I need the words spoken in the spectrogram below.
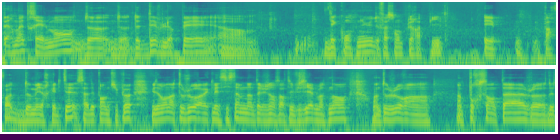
permettre réellement de, de, développer euh, des contenus de façon plus rapide et parfois de meilleure qualité. Ça dépend un petit peu. Évidemment, on a toujours, avec les systèmes d'intelligence artificielle maintenant, on a toujours un, un pourcentage, de,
